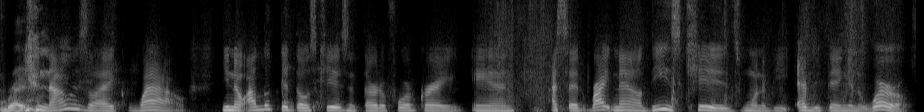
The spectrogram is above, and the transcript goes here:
Right. And I was like, wow. You know, I looked at those kids in third or fourth grade and I said, right now, these kids want to be everything in the world.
